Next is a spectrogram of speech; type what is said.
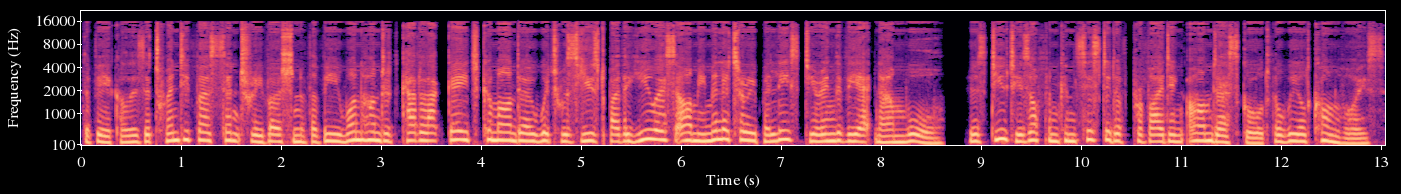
The vehicle is a 21st-century version of the V-100 Cadillac Gage Commando which was used by the U.S. Army Military Police during the Vietnam War, whose duties often consisted of providing armed escort for wheeled convoys.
